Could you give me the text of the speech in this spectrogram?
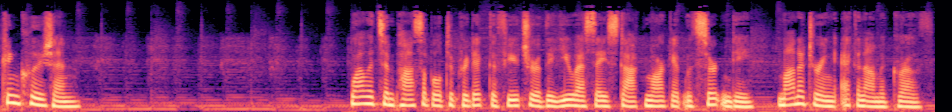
Conclusion While it's impossible to predict the future of the USA stock market with certainty, monitoring economic growth,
